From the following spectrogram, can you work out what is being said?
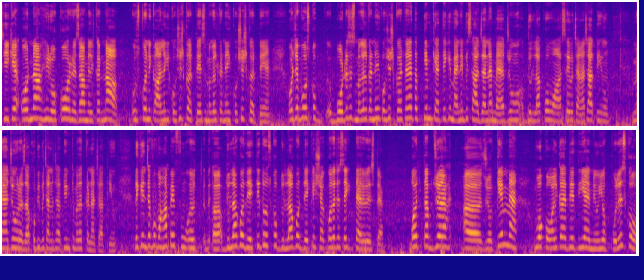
ठीक है? और ना हीरोको और रज़ा मिलकर ना उसको निकालने की कोशिश करते हैं स्मगल करने की कोशिश करते हैं। और जब वो उसको बॉर्डर से स्मगल करने की कोशिश करते हैं ना, तब किम कहते हैं कि मैंने भी साथ जाना है, मैं जो अब्दुल्ला को वहाँ से बचाना चाहती हूँ। मैं जो रज़ा को भी बचाना चाहती हूँ, इनकी मदद करना चाहती हूँ। लेकिन जब वो वहाँ पे अब्दुल्ला को देखती तो उसको अब्दुल्ला को देख के शक होता जैसे एक टेररिस्ट है। और तब जो जो किम है, वो कॉल कर देती है न्यूयॉर्क पुलिस को।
